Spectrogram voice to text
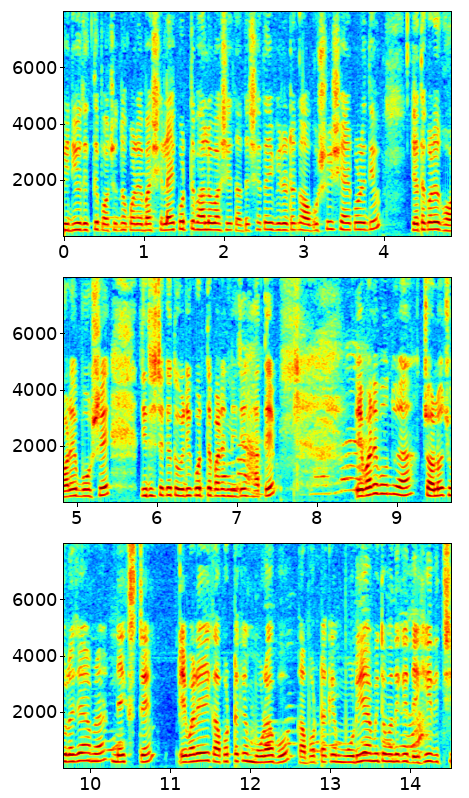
ভিডিও দেখতে পছন্দ করে বা সেলাই করতে ভালোবাসে, তাদের সাথে এই ভিডিওটাকে অবশ্যই শেয়ার করে দিও। যাতে করে ঘরে বসে জিনিসটাকে তৈরি করতে পারে নিজের হাতে। এবারে বন্ধুরা, চলো চলে যাই আমরা নেক্সট ডে এবারে এই কাপড়টাকে মোড়াবো। কাপড়টাকে মুড়িয়ে আমি তোমাদেরকে দেখিয়ে দিচ্ছি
